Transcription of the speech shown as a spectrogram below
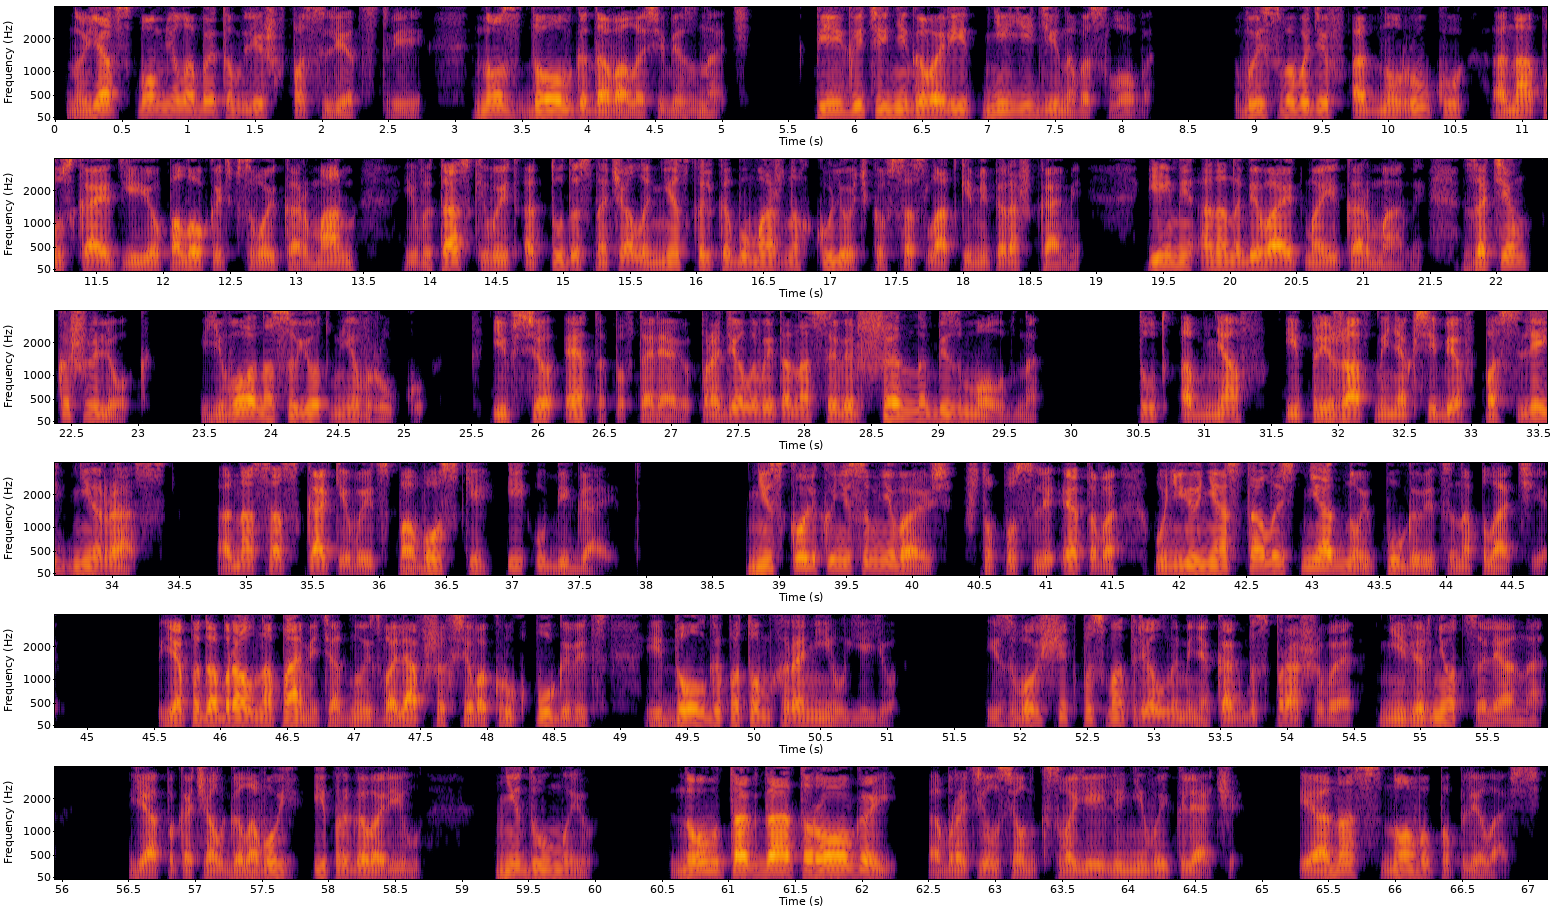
Но я вспомнил об этом лишь впоследствии. Нос долго давал о себе знать. Пиготи не говорит ни единого слова. Высвободив одну руку, она опускает ее по локоть в свой карман и вытаскивает оттуда сначала несколько бумажных кулечков со сладкими пирожками — Ими она набивает мои карманы, затем кошелек. Его она сует мне в руку. И все это, повторяю, проделывает она совершенно безмолвно. Тут, обняв и прижав меня к себе в последний раз, она соскакивает с повозки и убегает. Нисколько не сомневаюсь, что после этого у нее не осталось ни одной пуговицы на платье. Я подобрал на память одну из валявшихся вокруг пуговиц и долго потом хранил ее. Извозчик посмотрел на меня, как бы спрашивая, не вернется ли она. Я покачал головой и проговорил. — Не думаю. — Ну, тогда трогай, — обратился он к своей ленивой кляче, и она снова поплелась.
